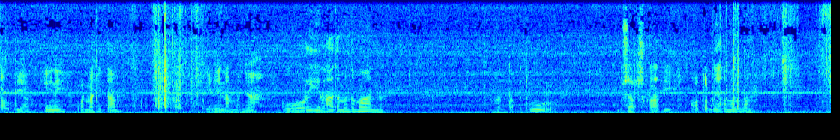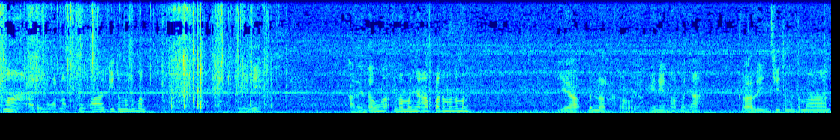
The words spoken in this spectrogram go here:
kalau yang ini warna hitam ini namanya gorila teman-teman. Mantap betul besar sekali. Ototnya teman-teman. Nah ada yang warna pink lagi teman-teman. Ini. Ada yang tahu nggak namanya apa teman-teman? Ya benar. Kalau yang ini namanya galinci teman-teman.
